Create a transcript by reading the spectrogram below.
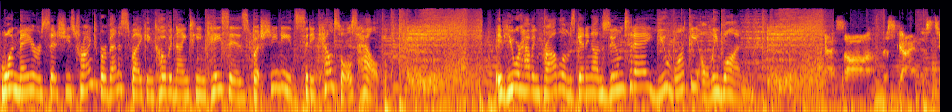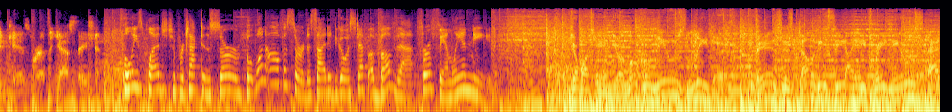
One mayor says she's trying to prevent a spike in COVID 19 cases, but she needs city council's help. If you were having problems getting on Zoom today, you weren't the only one. I saw this guy and his two kids were at the gas station. Police pledged to protect and serve, but one officer decided to go a step above that for a family in need. You're watching your local news leader. This is WCIA 3 News at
